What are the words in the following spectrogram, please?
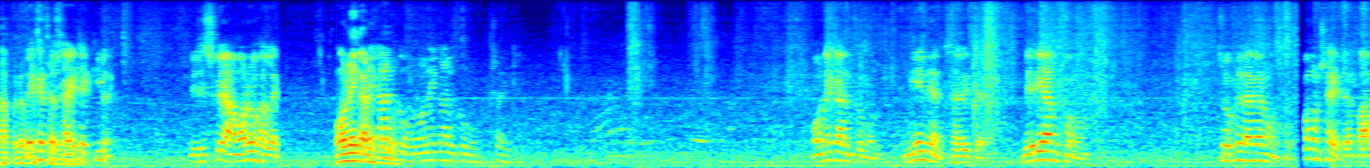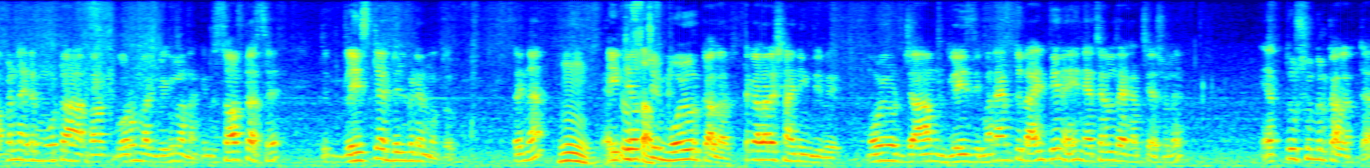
তারপরে দেখেন শাড়িটা কি? বিশেষ করে আমারও ভালো লাগে। অনেক অনেক আনকমন অনেক আনকমন শাড়িটা অনেক আনকমন নিয়ে নেন শাড়িটা। ভেরি আনকমন চোখে লাগার মতো। কমন শাড়িটা ভাববেন না এটা মোটা বা গরম লাগবে এগুলো না। কিন্তু সফট আছে। গ্লেজটা বেলভেটের মতো। তাই না? হুম এইটা হচ্ছে ময়ূর কালার কালারে শাইনিং দিবে। ময়ূর জাম গ্লেজি মানে আমি তো লাইট দিয়ে নেই ন্যাচারাল দেখাচ্ছি আসলে। এত সুন্দর কালারটা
